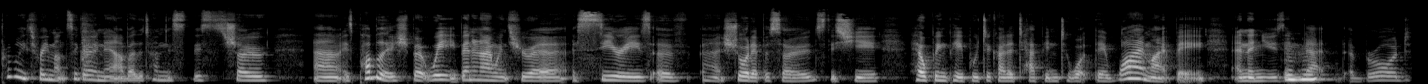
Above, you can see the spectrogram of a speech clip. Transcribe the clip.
probably three months ago now. By the time this this show uh, is published. But we, Ben and I, went through a, a series of uh, short episodes this year, helping people to kind of tap into what their why might be, and then using mm-hmm. that a broad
